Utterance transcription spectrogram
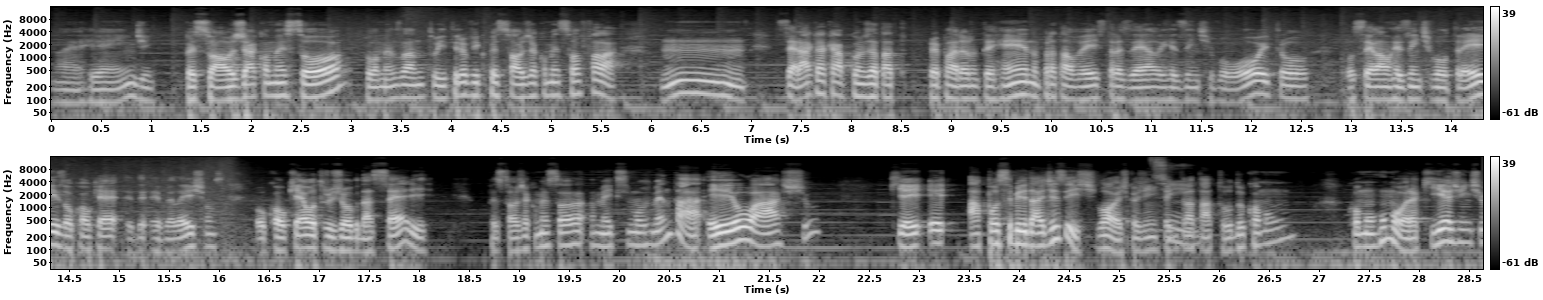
na R-Engine. O pessoal já começou, pelo menos lá no Twitter eu vi que o pessoal já começou a falar: Hum, será que a Capcom já tá preparando terreno para talvez trazer ela em Resident Evil 8 ou, ou sei lá, um Resident Evil 3 ou qualquer Revelations ou qualquer outro jogo da série? O pessoal já começou a meio que se movimentar. Eu acho que a possibilidade existe. Lógico, a gente Sim. tem que tratar tudo como um, como um rumor. Aqui a gente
